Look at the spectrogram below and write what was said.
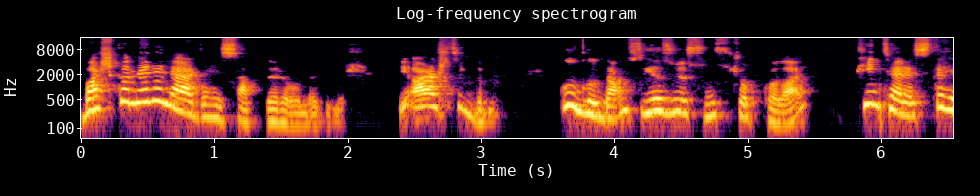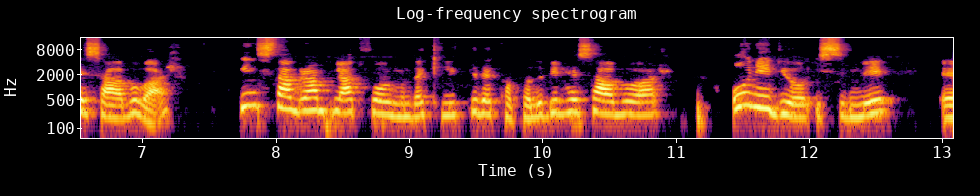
başka nerelerde hesapları olabilir? Bir araştırdım. Google'dan yazıyorsunuz çok kolay. Pinterest'te hesabı var. Instagram platformunda kilitli ve kapalı bir hesabı var. O ne diyor isimli e,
